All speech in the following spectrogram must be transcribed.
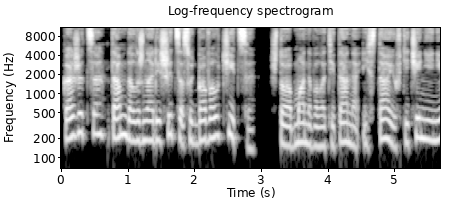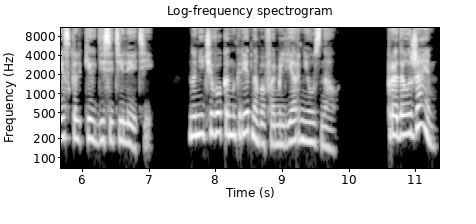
Кажется, там должна решиться судьба волчицы, что обманывала Титана и стаю в течение нескольких десятилетий но ничего конкретного фамильяр не узнал. «Продолжаем?»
